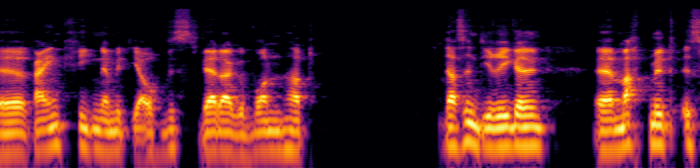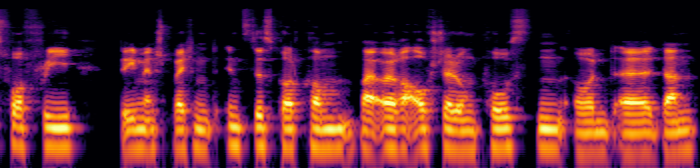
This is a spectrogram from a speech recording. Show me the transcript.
äh, reinkriegen, damit ihr auch wisst, wer da gewonnen hat. Das sind die Regeln. Äh, macht mit, ist for free. Dementsprechend ins Discord kommen, bei eurer Aufstellung posten und äh, dann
